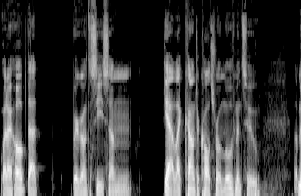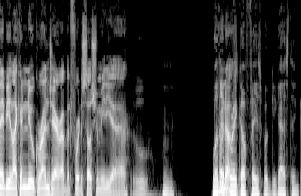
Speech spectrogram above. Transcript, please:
what I hope that we're going to see some, yeah, like countercultural movement to maybe like a new grunge era, but for the social media. Ooh. hmm. Will they knows? break up Facebook? You guys think?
